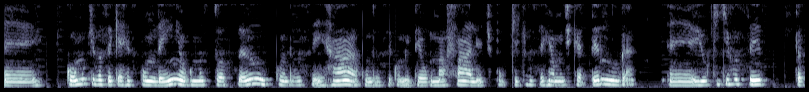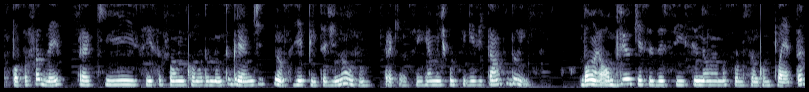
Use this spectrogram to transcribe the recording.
É, como que você quer responder em alguma situação quando você errar, quando você cometer alguma falha? Tipo, o que, que você realmente quer ter no lugar? É, e o que, que você está disposto a fazer para que, se isso for um incômodo muito grande, não se repita de novo, para que você realmente consiga evitar tudo isso. Bom, é óbvio que esse exercício não é uma solução completa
